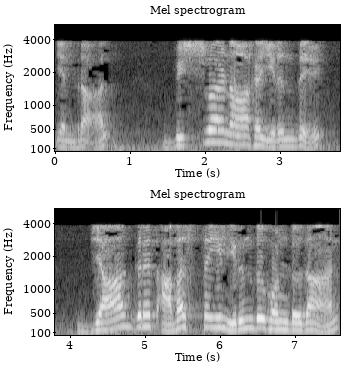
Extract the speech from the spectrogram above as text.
என்றால் விஸ்வனாக இருந்து ஜாகிரத் அவஸ்தையில் இருந்து கொண்டுதான்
